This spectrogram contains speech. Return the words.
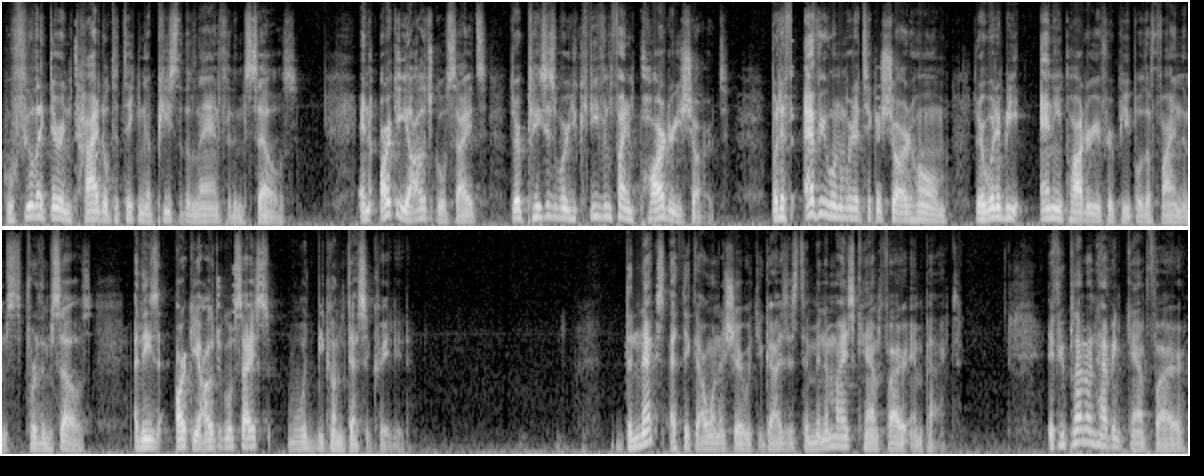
who feel like they're entitled to taking a piece of the land for themselves. In archaeological sites, there are places where you could even find pottery shards. But if everyone were to take a shard home, there wouldn't be any pottery for people to find them for themselves, and these archaeological sites would become desecrated. The next ethic I want to share with you guys is to minimize campfire impact. If you plan on having campfire,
